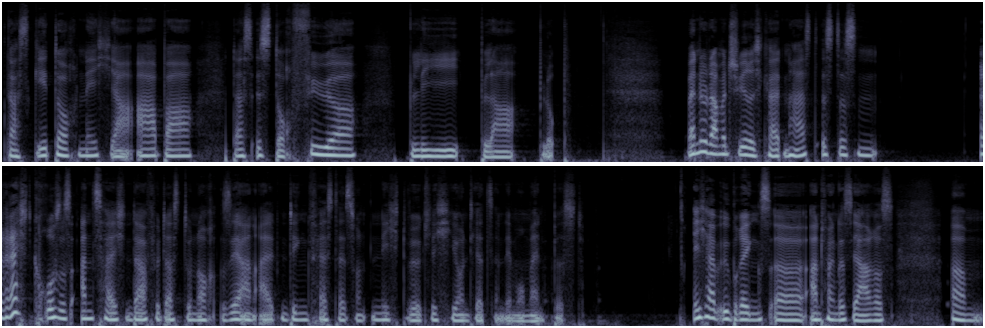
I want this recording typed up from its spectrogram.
Das geht doch nicht, ja, aber das ist doch für bli bla blub. Wenn du damit Schwierigkeiten hast, ist das ein recht großes Anzeichen dafür, dass du noch sehr an alten Dingen festhältst und nicht wirklich hier und jetzt in dem Moment bist. Ich habe übrigens äh, Anfang des Jahres ähm,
